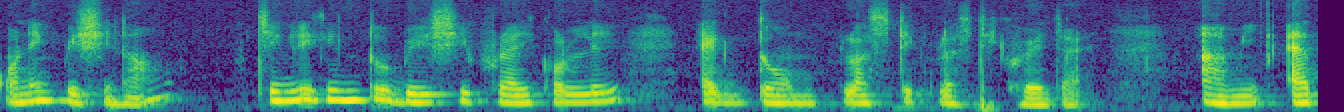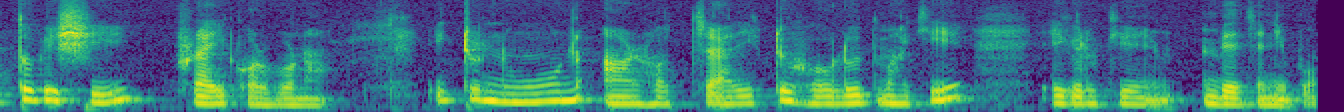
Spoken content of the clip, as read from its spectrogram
অনেক বেশি না, চিংড়ি কিন্তু বেশি ফ্রাই করলে একদম প্লাস্টিক প্লাস্টিক হয়ে যায়। আমি এত বেশি ফ্রাই করব না। একটু নুন আর হচ্ছে আর একটু হলুদ মাখিয়ে এগুলোকে বেজে নিব।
